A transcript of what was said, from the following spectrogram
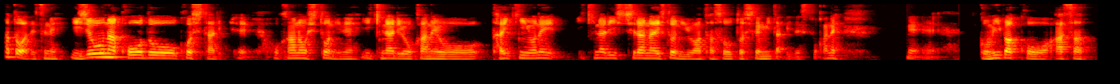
あとはですね、異常な行動を起こしたり、他の人にね、いきなりお金を、大金をね、いきなり知らない人に渡そうとしてみたりですとかね、えーゴミ箱を漁っ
